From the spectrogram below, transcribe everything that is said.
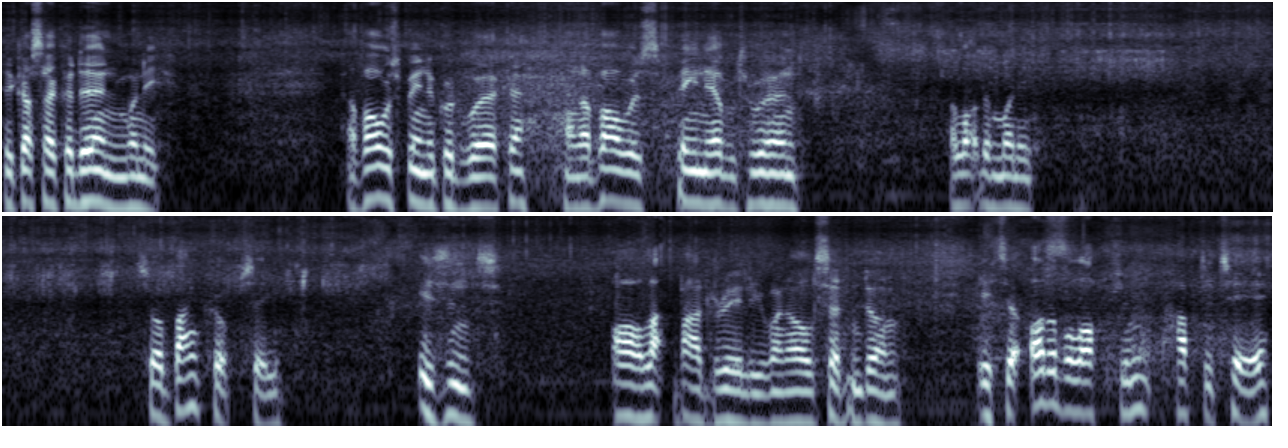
because I could earn money I've always been a good worker and I've always been able to earn a lot of money so bankruptcy isn't all that bad really when all said and done it's a horrible option have to take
